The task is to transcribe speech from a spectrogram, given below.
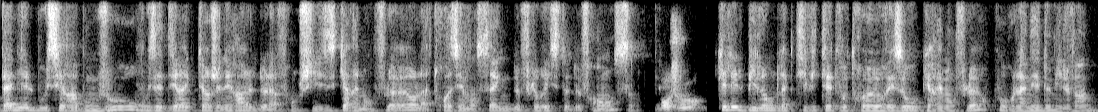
Daniel Boussira, bonjour. Vous êtes directeur général de la franchise Carrément Fleur, la troisième enseigne de fleuristes de France. Bonjour. Quel est le bilan de l'activité de votre réseau Carrément Fleur pour l'année 2020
